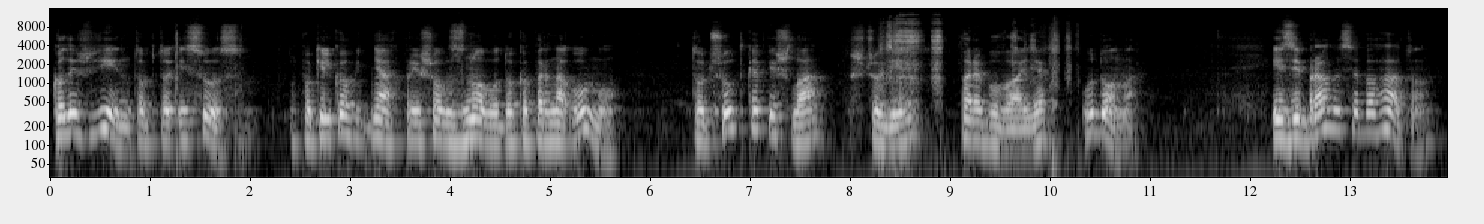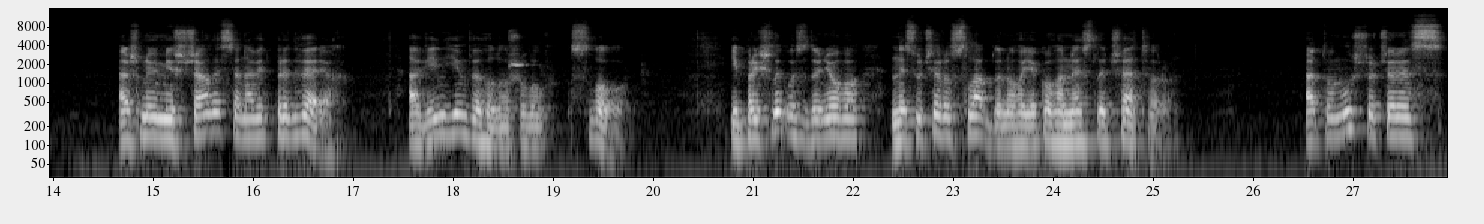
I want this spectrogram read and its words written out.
Коли ж він, тобто Ісус, по кількох днях прийшов знову до Копернауму, то чутка пішла, що він перебуває удома. І зібралося багато, аж не вміщалися навіть при дверях, а він їм виголошував слово. І прийшли ось до нього, несучи розслабленого, якого несли четверо. А тому, що через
